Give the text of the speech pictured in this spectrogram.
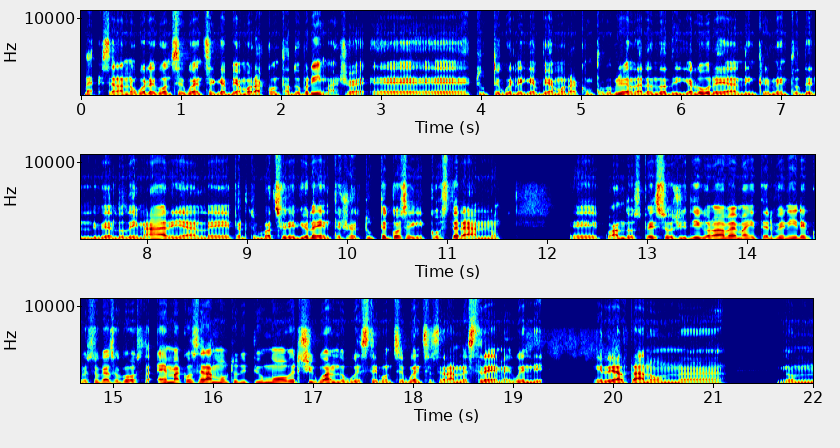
Beh, saranno quelle conseguenze che abbiamo raccontato prima, cioè eh, tutte quelle che abbiamo raccontato prima, dalle ondate di calore all'incremento del livello dei mari, alle perturbazioni violente, cioè tutte cose che costeranno. eh, quando spesso ci dicono, vabbè, ma intervenire in questo caso costa, eh, ma costerà molto di più muoverci quando queste conseguenze saranno estreme, quindi in realtà non, non,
